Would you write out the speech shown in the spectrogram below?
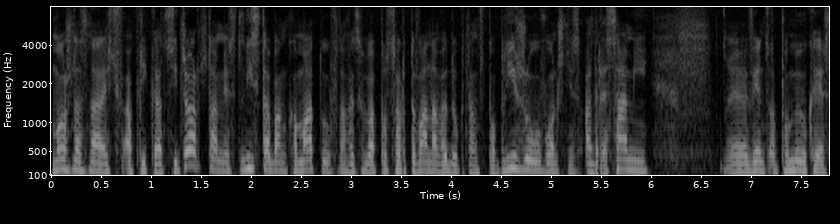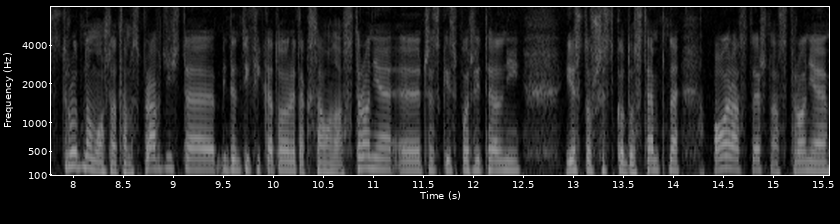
można znaleźć w aplikacji George. Tam jest lista bankomatów, nawet chyba posortowana według tam w pobliżu, włącznie z adresami e, więc o pomyłkę jest trudno, można tam sprawdzić te identyfikatory, tak samo na stronie e, czeskiej spożytelni jest to wszystko dostępne oraz też na stronie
